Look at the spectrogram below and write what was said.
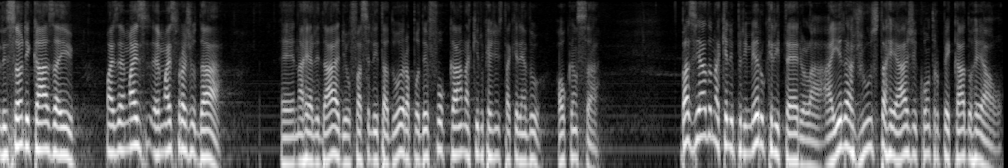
Lição de casa aí, mas é mais, é mais para ajudar, é, na realidade, o facilitador a poder focar naquilo que a gente está querendo alcançar. Baseado naquele primeiro critério lá, a ira justa reage contra o pecado real.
